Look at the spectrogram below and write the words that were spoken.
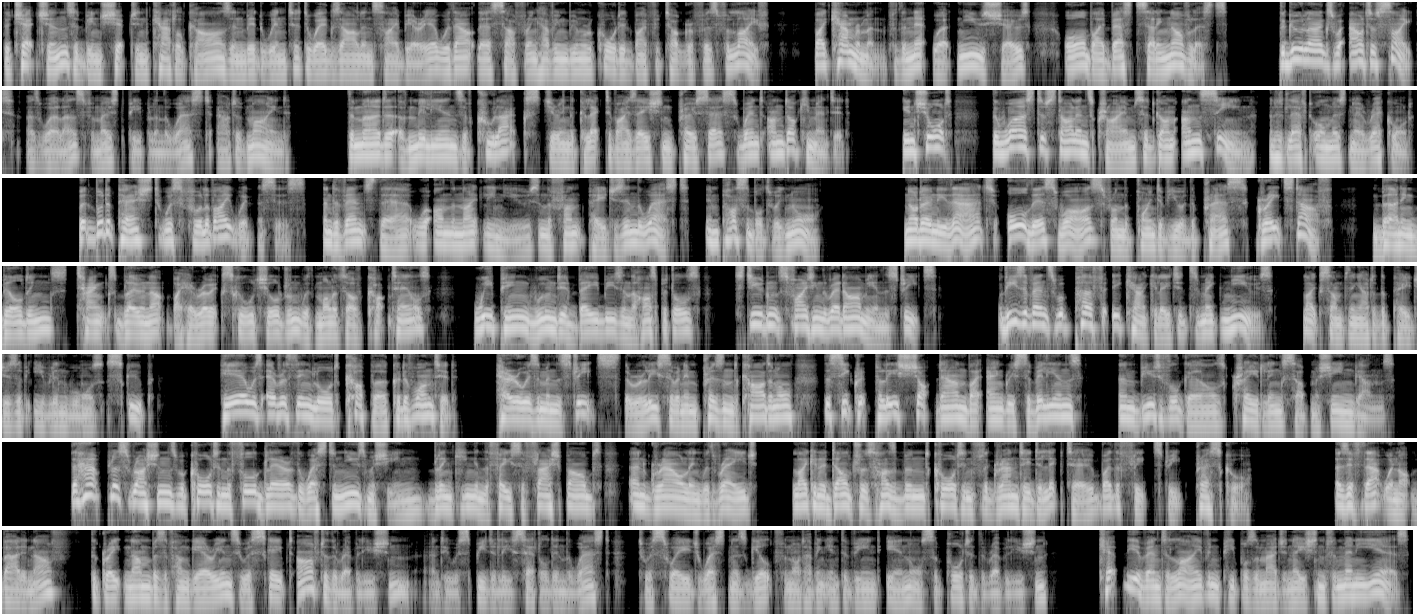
The Chechens had been shipped in cattle cars in midwinter to exile in Siberia without their suffering having been recorded by photographers for life, by cameramen for the network news shows, or by best selling novelists. The gulags were out of sight, as well as, for most people in the West, out of mind. The murder of millions of kulaks during the collectivization process went undocumented. In short, the worst of Stalin's crimes had gone unseen and had left almost no record. But Budapest was full of eyewitnesses, and events there were on the nightly news and the front pages in the West, impossible to ignore. Not only that, all this was, from the point of view of the press, great stuff. Burning buildings, tanks blown up by heroic schoolchildren with Molotov cocktails, weeping, wounded babies in the hospitals, students fighting the Red Army in the streets. These events were perfectly calculated to make news, like something out of the pages of Evelyn Waugh's Scoop. Here was everything Lord Copper could have wanted heroism in the streets, the release of an imprisoned cardinal, the secret police shot down by angry civilians, and beautiful girls cradling submachine guns. The hapless Russians were caught in the full glare of the Western news machine, blinking in the face of flashbulbs and growling with rage, like an adulterous husband caught in flagrante delicto by the Fleet Street press corps. As if that were not bad enough, the great numbers of Hungarians who escaped after the revolution, and who were speedily settled in the West to assuage Westerners' guilt for not having intervened in or supported the revolution, kept the event alive in people's imagination for many years.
